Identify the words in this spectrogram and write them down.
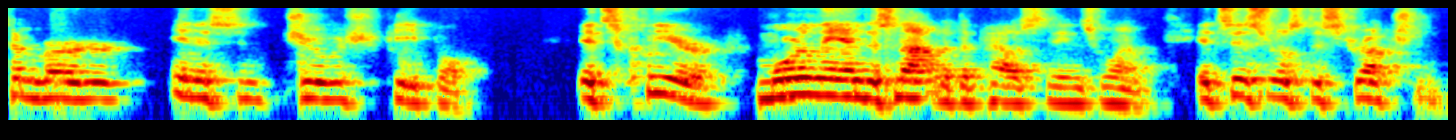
to murder innocent Jewish people. It's clear more land is not what the Palestinians want. It's Israel's destruction.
